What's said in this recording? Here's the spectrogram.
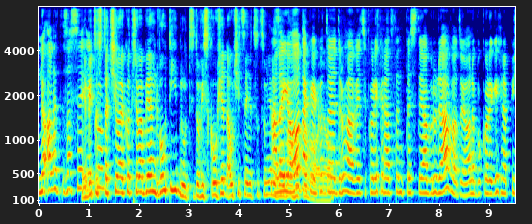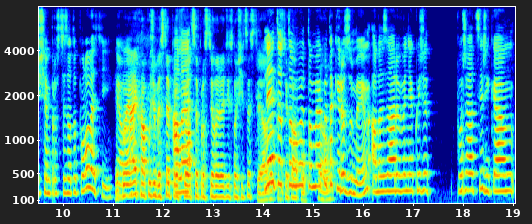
No ale zase Mně by jako... to stačilo jako třeba během dvou týdnů si to vyzkoušet, naučit se něco, co mě Ale nezajímá. jo, hotovo, tak jako jo. to je druhá věc, kolikrát ten test já budu dávat, jo, nebo kolik jich napíšem prostě za to pololetí, jo. Jako já je chápu, že bez té Ale- profilace prostě hledají ty snažší cesty. Já ne, to, prostě tomu, chápu. tomu jako jo. taky rozumím, ale zároveň jako, že pořád si říkám,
